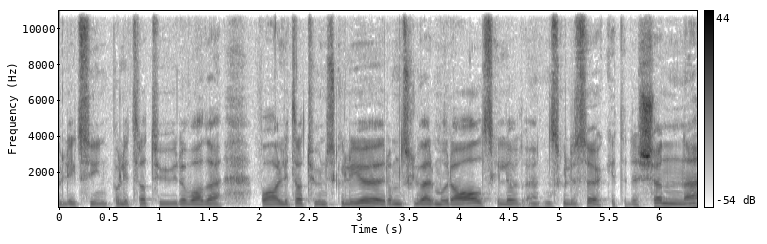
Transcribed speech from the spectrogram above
ulikt syn på litteratur og hva, det, hva litteraturen skulle gjøre, om det skulle være moralsk eller om den skulle søke etter det skjønne.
